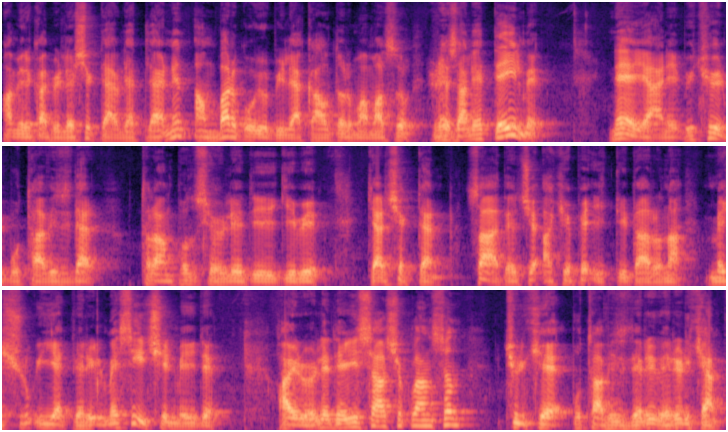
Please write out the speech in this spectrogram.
Amerika Birleşik Devletleri'nin ambargoyu bile kaldırmaması rezalet değil mi? Ne yani bütün bu tavizler Trump'ın söylediği gibi gerçekten sadece AKP iktidarına meşruiyet verilmesi için miydi? Hayır öyle değilse açıklansın. Türkiye bu tavizleri verirken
